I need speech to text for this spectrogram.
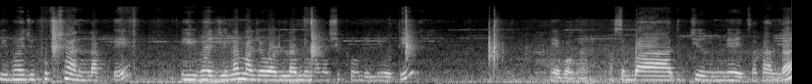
ही भाजी खूप छान लागते. ही भाजी ना माझ्या वडिलांनी मला शिकवलेली होती. हे बघा असं बारीक चिरून घ्यायचा कांदा.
